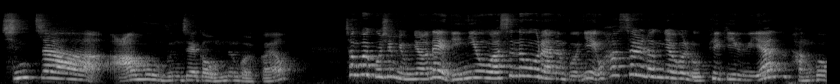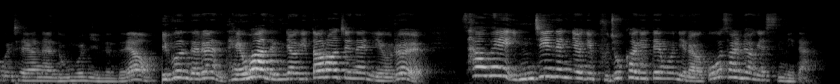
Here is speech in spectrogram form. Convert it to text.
진짜 아무 문제가 없는 걸까요? 1996년에 니니오와 스노우라는 분이 화술 능력을 높이기 위한 방법을 제안한 논문이 있는데요. 이분들은 대화 능력이 떨어지는 이유를 사회 인지 능력이 부족하기 때문이라고 설명했습니다.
